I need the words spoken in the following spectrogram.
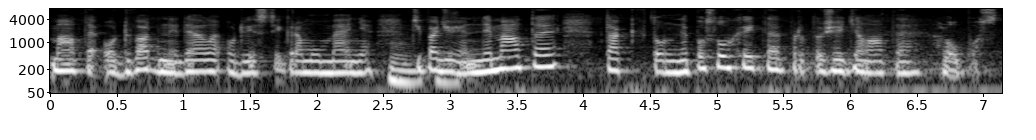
máte o dva dny déle o 200 gramů méně. V případě, že nemáte, tak to neposlouchejte, protože děláte hloupost.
